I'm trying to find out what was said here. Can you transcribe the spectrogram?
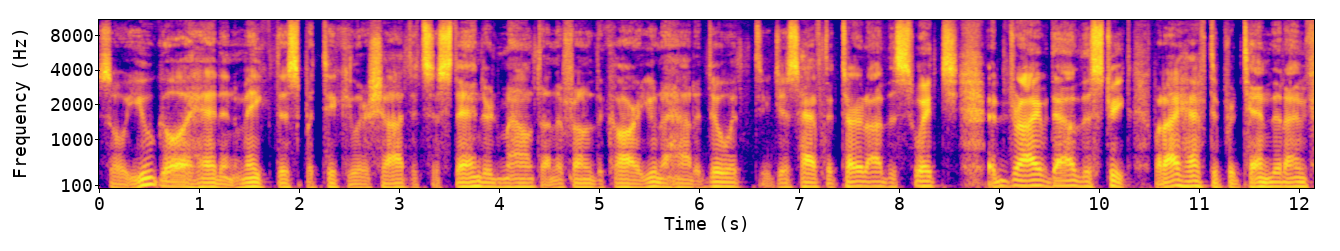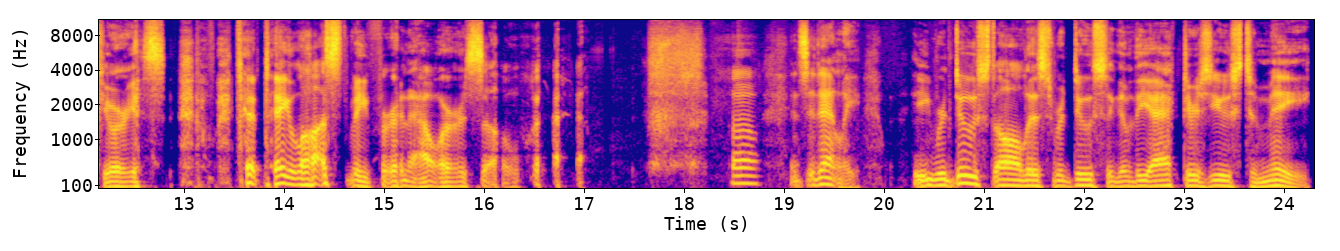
So you go ahead and make this particular shot. It's a standard mount on the front of the car. You know how to do it. You just have to turn on the switch and drive down the street. But I have to pretend that I'm furious, that they lost me for an hour or so. uh, incidentally, he reduced all this reducing of the actor's use to me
